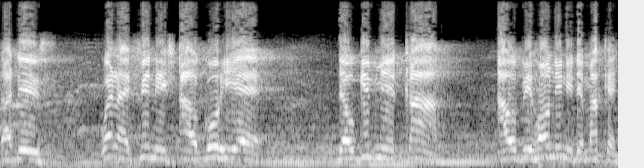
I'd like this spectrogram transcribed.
That is, when I finish, I'll go here. They'll give me a car. I will be hunting in the market.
